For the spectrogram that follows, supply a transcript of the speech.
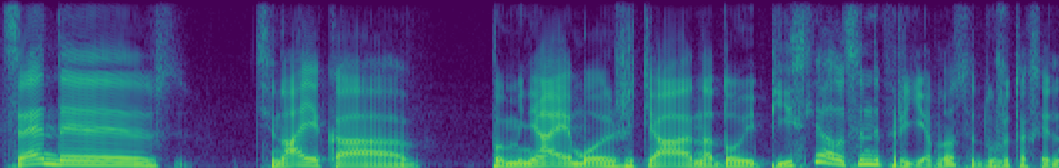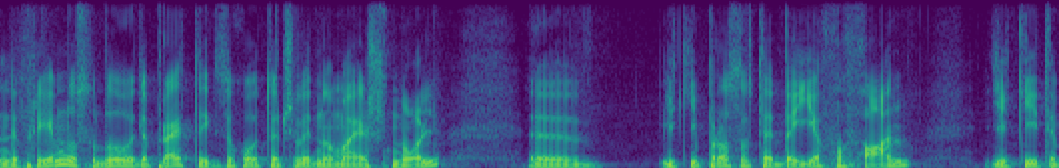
Це не ціна, яка поміняє моє життя на до і після, але це неприємно. Це дуже так сильно неприємно, особливо для проекту, з якого ти, очевидно, маєш ноль, е, який просто в тебе є фофан, який ти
